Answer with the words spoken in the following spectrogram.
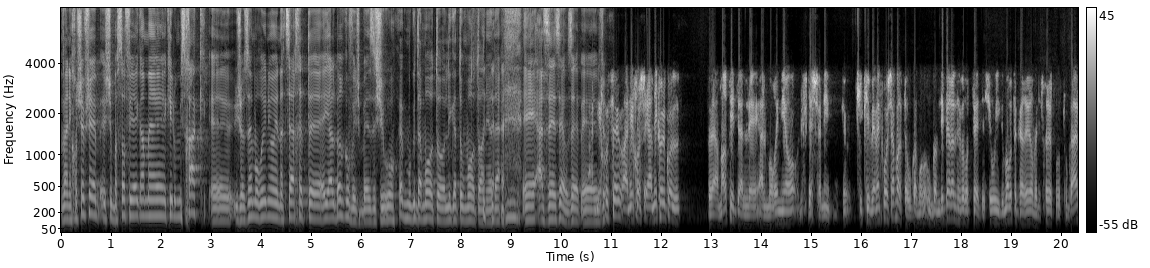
ואני חושב ש... שבסוף יהיה גם אה, כאילו משחק, אה, ז'וזה מוריניו ינצח את אה, אייל ברקוביץ' באיזשהו מוקדמות או ליגת אומות או אני יודע, אז זהו, זה... אני חושב, אני חושב, אני קודם כל, אמרתי את זה על, על מוריניו לפני שנים, כי, כי באמת כמו שאמרת, הוא גם, הוא גם דיבר על זה ורוצה את זה, שהוא יגמור את הקריירה בנבחרת פורטוגל,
